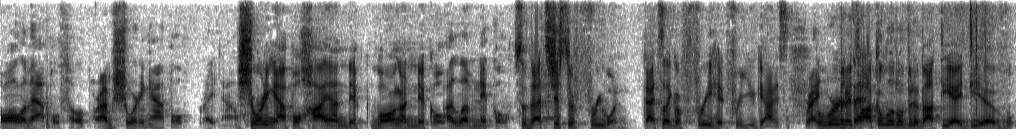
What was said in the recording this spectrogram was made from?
all of Apple fell apart. I'm shorting Apple right now. Shorting Apple high on nick, long on nickel. I love nickel. So that's just a free one. That's like a free hit for you guys. Right, But we're going to talk a little bit about the idea of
